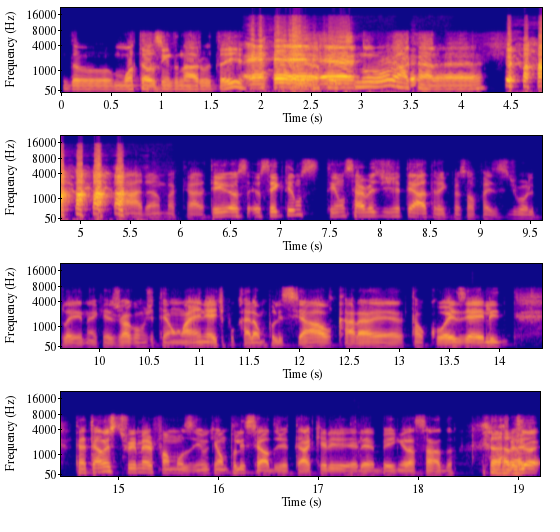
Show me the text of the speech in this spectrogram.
do motelzinho do Naruto aí. É, é. no lá, cara. É. Caramba, cara. Tem, eu, eu, sei que tem uns, tem uns servers de GTA também que o pessoal faz isso de roleplay, né? Que eles jogam GTA Online e aí, tipo, o cara é um policial, o cara é tal coisa, e aí ele. Tem até um streamer famosinho que é um policial do GTA, que ele, ele é bem engraçado. Caraca. Mas eu,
